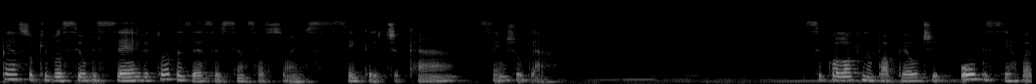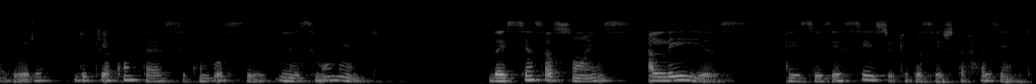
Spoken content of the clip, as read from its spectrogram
Peço que você observe todas essas sensações, sem criticar, sem julgar. Se coloque no papel de observadora do que acontece com você nesse momento, das sensações alheias a esse exercício que você está fazendo.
